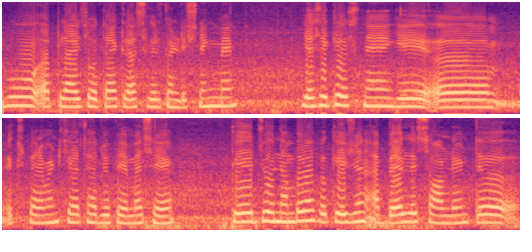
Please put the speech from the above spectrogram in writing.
वो अप्लाइज होता है क्लासिकल कंडीशनिंग में। जैसे कि उसने ये एक्सपेरिमेंट किया था जो फ़ेमस है कि जो number of occasion a bell is sounded the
